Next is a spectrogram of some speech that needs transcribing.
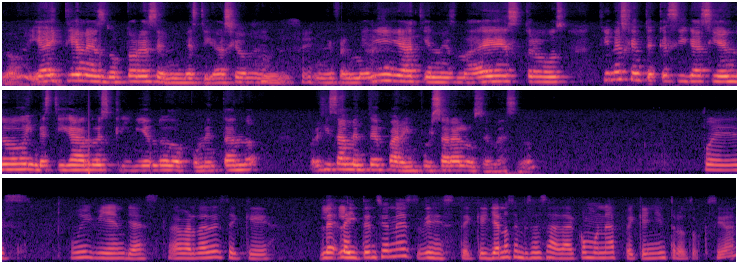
¿No? Y ahí tienes doctores en investigación en enfermería, tienes maestros, tienes gente que sigue haciendo, investigando, escribiendo, documentando, precisamente para impulsar a los demás, ¿no? Pues muy bien, Jazz. La verdad es de que la, intención es este, que ya nos empezás a dar como una pequeña introducción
